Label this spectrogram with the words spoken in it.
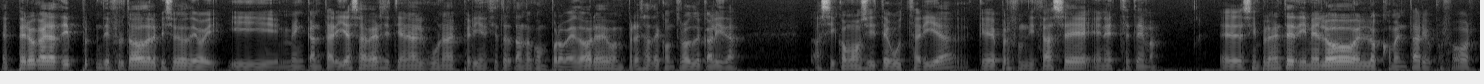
Espero que hayas disfrutado del episodio de hoy y me encantaría saber si tienes alguna experiencia tratando con proveedores o empresas de control de calidad, así como si te gustaría que profundizase en este tema. Eh, simplemente dímelo en los comentarios, por favor.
